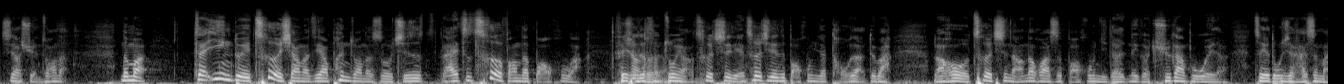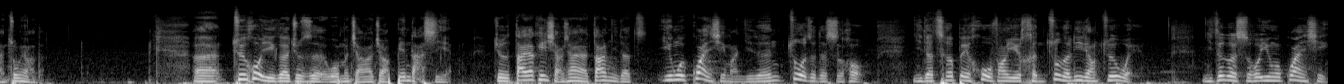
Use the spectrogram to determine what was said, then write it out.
是要选装的。那么在应对侧向的这样碰撞的时候，其实来自侧方的保护啊，非常其实很重重要。侧气帘，侧气帘是保护你的头的，对吧？然后侧气囊的话是保护你的那个躯干部位的，这些东西还是蛮重要的。呃，最后一个就是我们讲的叫鞭打试验，就是大家可以想象一下，当你的因为惯性嘛，你人坐着的时候，你的车被后方有很重的力量追尾，你这个时候因为惯性，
